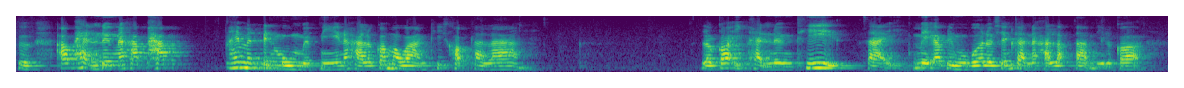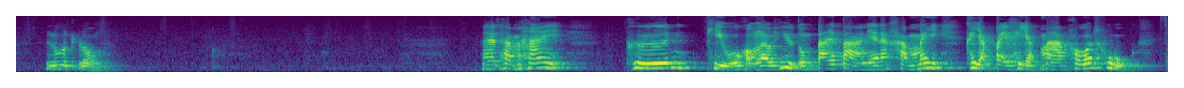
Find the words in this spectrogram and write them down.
คือเอาแผ่นหนึ่งนะคะ พับให้มันเป็นมุมแบบนี้นะคะ แล้วก็มาวางที่ขอบตาล่าง แล้วก็อีกแผ่นหนึ่งที่ใส่เมคอัพรีมูเวอร์แล้วเช่นกันนะคะหลับตามนี้แล้วก็ลูดลงนะทำให้ พื้นผิวของเราที่อยู่ตรงใต้ตาเนี่ยนะคะ ไม่ขยับไปขยับมาเพราะว่าถูกส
